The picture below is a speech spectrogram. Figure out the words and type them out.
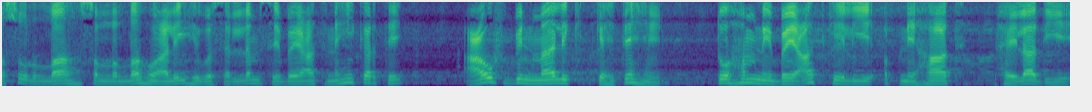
رسول اللہ صلی اللہ علیہ وسلم سے بیعت نہیں کرتے؟ عوف بن مالک کہتے ہیں، تو ہم نے بیعت کے لیے اپنے ہاتھ پھیلا دیے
